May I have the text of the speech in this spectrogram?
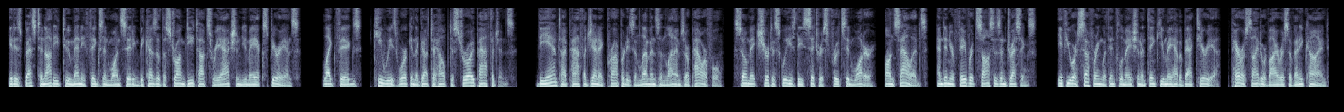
it is best to not eat too many figs in one sitting because of the strong detox reaction you may experience. Like figs, Kiwis work in the gut to help destroy pathogens. The antipathogenic properties in lemons and limes are powerful, so make sure to squeeze these citrus fruits in water, on salads, and in your favorite sauces and dressings. If you are suffering with inflammation and think you may have a bacteria, parasite or virus of any kind,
